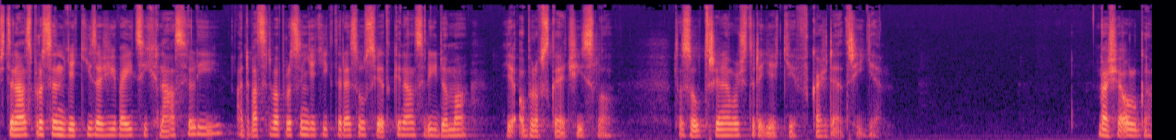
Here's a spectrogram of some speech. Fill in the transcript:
14% dětí zažívajících násilí a 22% dětí, které jsou svědky násilí doma, je obrovské číslo. To jsou tři nebo čtyři děti v každé třídě. Vaše Olga.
